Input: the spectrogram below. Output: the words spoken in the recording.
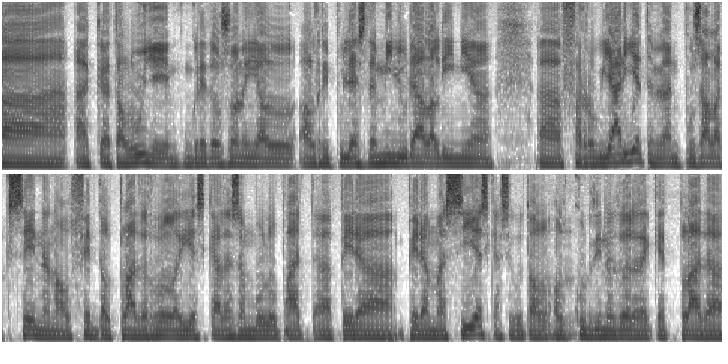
a, a Catalunya i en concret a Osona i al, al Ripollès de millorar la línia uh, ferroviària. També van posar l'accent en el fet del pla de Rodalies que ha desenvolupat uh, Pere, Pere Macias que ha sigut el, el coordinador d'aquest pla de,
